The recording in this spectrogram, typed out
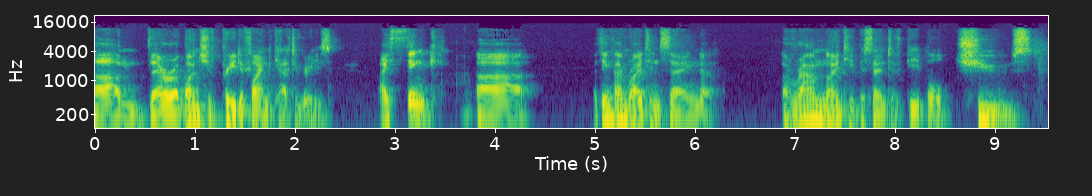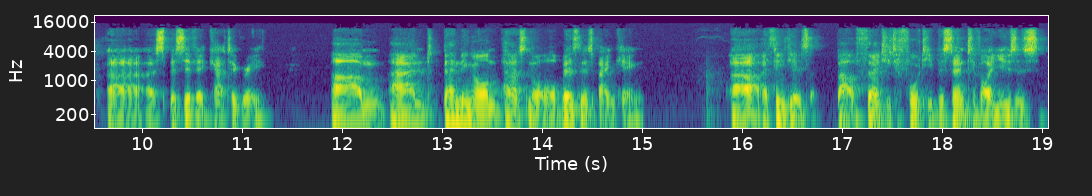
um, there are a bunch of predefined categories. I think uh, I think I'm right in saying that around 90% of people choose uh, a specific category. Um, and depending on personal or business banking, uh, I think it's about 30 to 40% of our users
